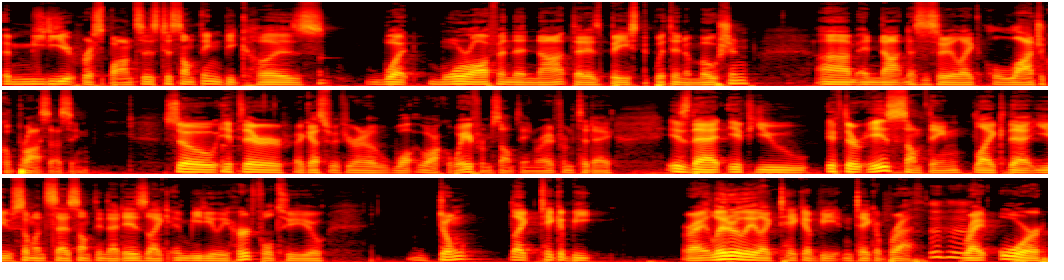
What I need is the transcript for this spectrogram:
immediate responses to something because what more often than not that is based within emotion um, and not necessarily like logical processing. So if there, I guess if you're gonna wa- walk away from something, right, from today, is that if you if there is something like that, you someone says something that is like immediately hurtful to you, don't like take a beat, right? Literally like take a beat and take a breath, right? Or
